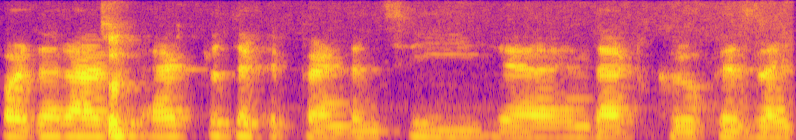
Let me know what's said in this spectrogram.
Further, I So- will add to the dependency uh, in that group is like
